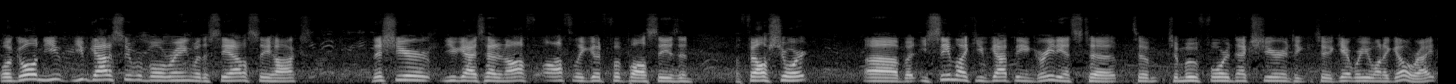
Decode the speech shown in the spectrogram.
Well, Golden, you you've got a Super Bowl ring with the Seattle Seahawks. This year, you guys had an off, awfully good football season. Uh, fell short, uh, but you seem like you've got the ingredients to, to, to move forward next year and to, to get where you want to go, right?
